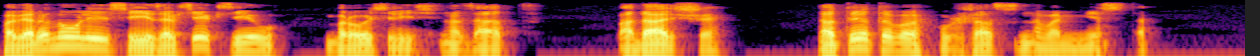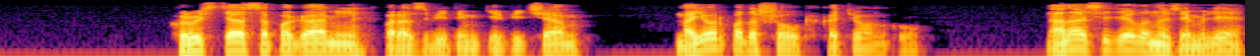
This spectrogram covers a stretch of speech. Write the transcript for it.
повернулись и изо всех сил бросились назад, подальше от этого ужасного места. Хрустя сапогами по разбитым кирпичам, майор подошел к котенку. Она сидела на земле,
